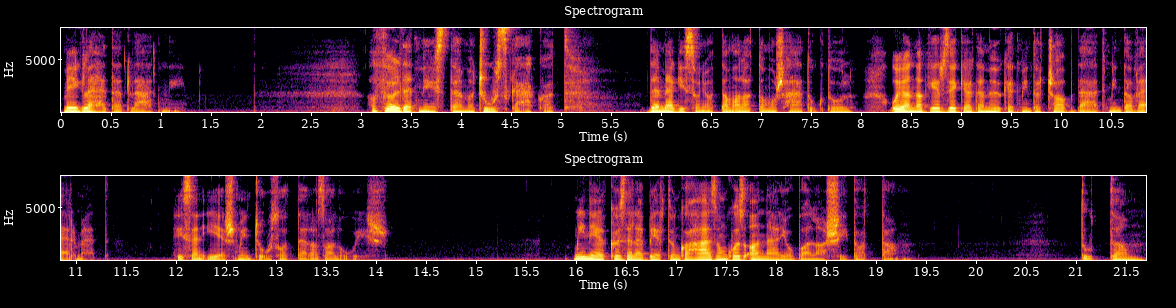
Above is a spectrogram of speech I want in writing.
Még lehetett látni. A földet néztem, a csúszkákat, de megiszonyodtam alattomos hátuktól, olyannak érzékeltem őket, mint a csapdát, mint a vermet, hiszen ilyesmint csúszott el az aló is. Minél közelebb értünk a házunkhoz, annál jobban lassítottam. Tudtam,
